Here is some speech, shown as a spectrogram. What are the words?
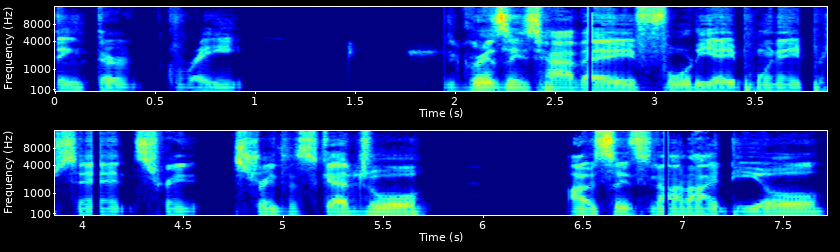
think they're great. The Grizzlies have a 48.8% strength strength of schedule. Obviously, it's not ideal,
